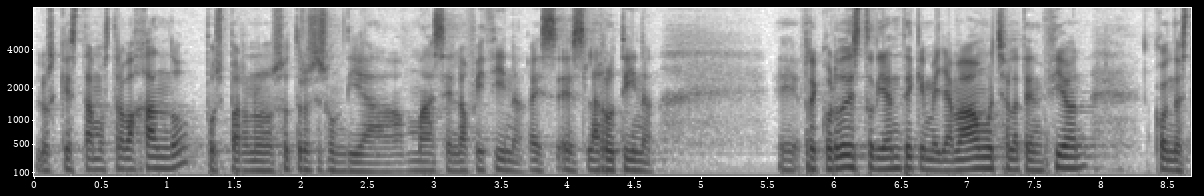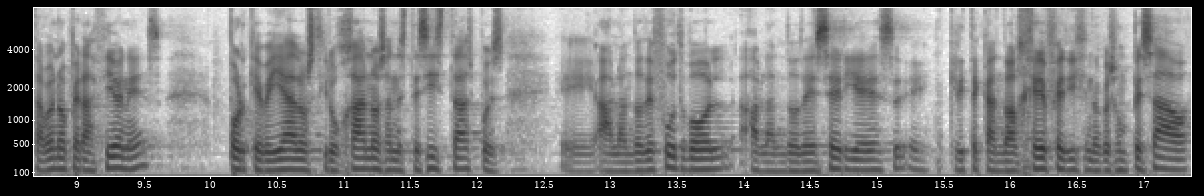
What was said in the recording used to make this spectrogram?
los que estamos trabajando, pues para nosotros es un día más en la oficina, es, la rutina. Eh, recuerdo de estudiante que me llamaba mucho la atención cuando estaba en operaciones, porque veía a los cirujanos, anestesistas, pues eh, hablando de fútbol, hablando de series, eh, criticando al jefe, diciendo que es un pesado,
